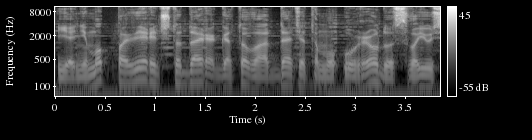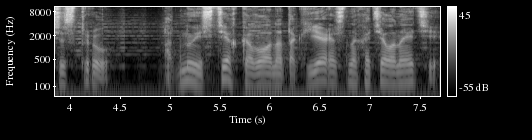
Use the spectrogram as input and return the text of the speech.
Я не мог поверить, что Дарья готова отдать этому уроду свою сестру. Одну из тех, кого она так яростно хотела найти.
